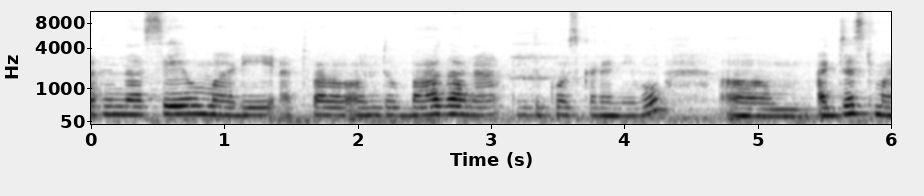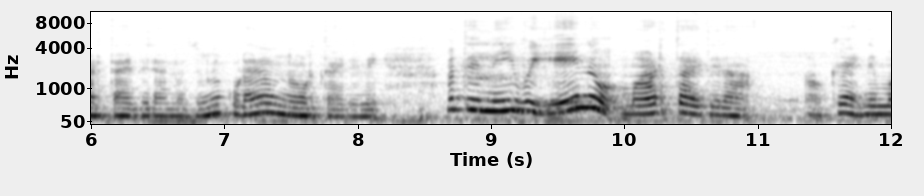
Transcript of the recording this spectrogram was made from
ಅದನ್ನು ಸೇವ್ ಮಾಡಿ ಅಥವಾ ಒಂದು ಭಾಗನ ಇದಕ್ಕೋಸ್ಕರ ನೀವು ಅಡ್ಜಸ್ಟ್ ಮಾಡ್ತಾ ಇದ್ದೀರಾ ಅನ್ನೋದನ್ನು ಕೂಡ ನಾನು ನೋಡ್ತಾ ಇದ್ದೀನಿ. ಮತ್ತು ನೀವು ಏನು ಮಾಡ್ತಾ ಇದ್ದೀರಾ? ಓಕೆ, ನಿಮ್ಮ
